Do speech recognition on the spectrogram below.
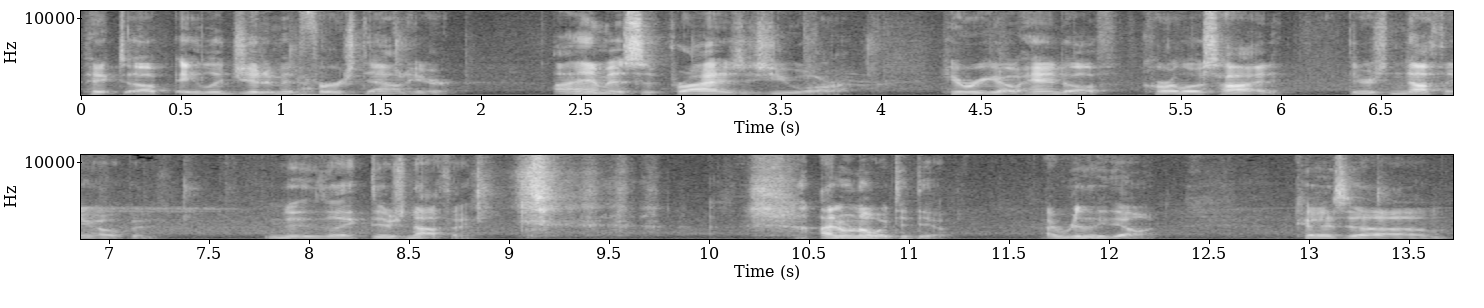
picked up a legitimate first down here. I am as surprised as you are. Here we go, handoff. Carlos Hyde. There's nothing open. Like, there's nothing. I don't know what to do. I really don't. Because, um,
